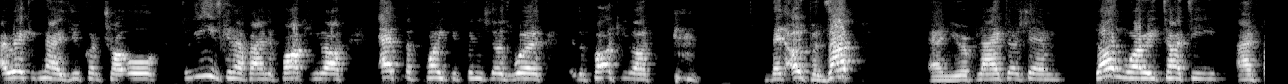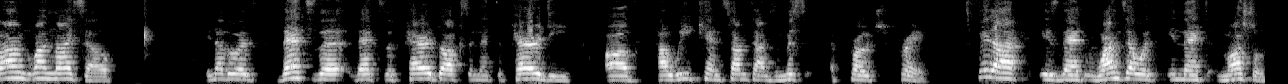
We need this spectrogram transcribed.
I recognize you control all. Please, can I find a parking lot? At the point you finish those words, the parking lot then opens up, and you reply to Hashem, Don't worry, Tati, I found one myself. In other words, that's the that's the paradox and that's the parody of how we can sometimes misapproach prayer. Tefillah is that once I was in that marshal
